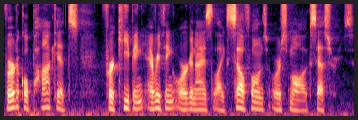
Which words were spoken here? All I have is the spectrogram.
vertical pockets for keeping everything organized like cell phones or small accessories.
